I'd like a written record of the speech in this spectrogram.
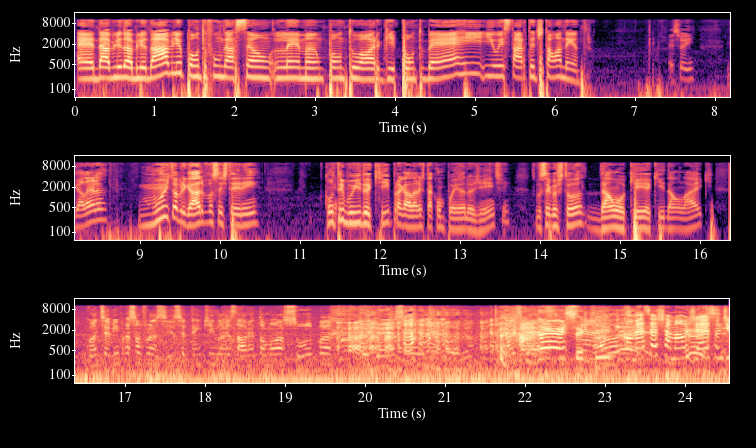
É www.fundaçãoleman.org.br e o Started está lá dentro. É isso aí. Galera, muito obrigado por vocês terem contribuído aqui para a galera que está acompanhando a gente. Se você gostou, dá um ok aqui, dá um like. Quando você vir para São Francisco, você tem que ir no restaurante tomar uma sopa que o Gerson indicou, viu? Gerson! Aqui... E começa a chamar o Gerson de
